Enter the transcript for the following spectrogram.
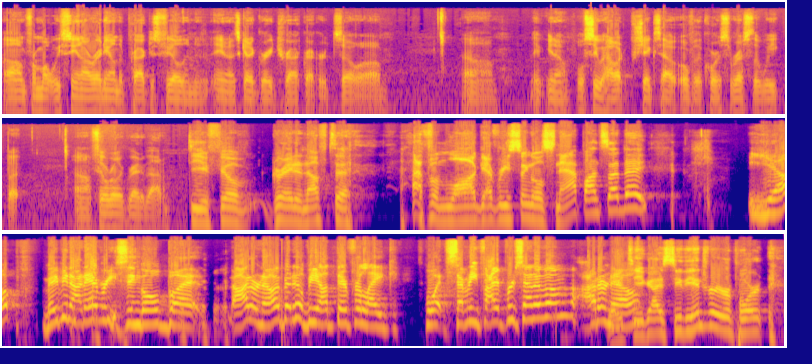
Um, from what we've seen already on the practice field, and you know, it's got a great track record. So, um, um, you know, we'll see how it shakes out over the course of the rest of the week, but uh, feel really great about him. Do you feel great enough to have him log every single snap on Sunday? Yup. Maybe not every single, but I don't know. I bet he'll be out there for like what seventy five percent of them. I don't Wait know. you guys see the injury report.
